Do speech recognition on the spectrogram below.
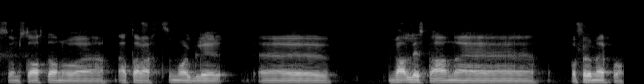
som, starter nå etter hvert, som òg blir veldig spennende eh, å følge med på.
